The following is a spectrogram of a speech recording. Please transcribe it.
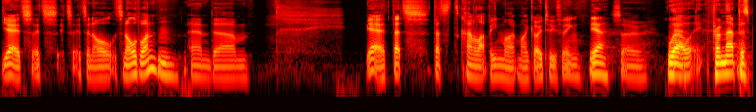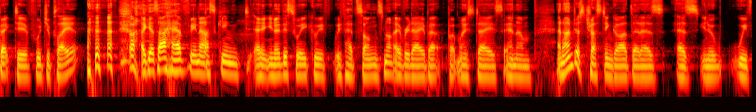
yeah, it's it's it's it's an old it's an old one, and um, yeah, that's that's kind of like been my my go to thing. Yeah. So Well, from that perspective, would you play it? I guess I have been asking. Uh, you know, this week we've we've had songs not every day, but but most days, and um, and I'm just trusting God that as as you know we've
